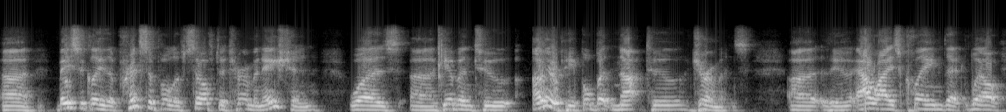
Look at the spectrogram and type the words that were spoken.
uh, basically the principle of self-determination was uh, given to other people, but not to Germans. Uh, the Allies claimed that well,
